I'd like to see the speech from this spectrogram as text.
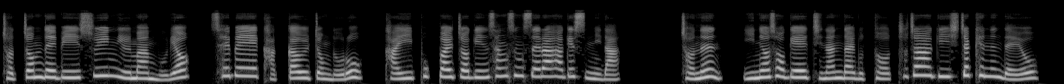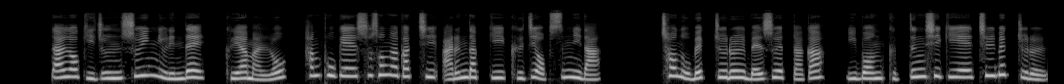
저점 대비 수익률만 무려 3배에 가까울 정도로 가히 폭발적인 상승세라 하겠습니다. 저는 이 녀석에 지난달부터 투자하기 시작했는데요. 달러 기준 수익률인데 그야말로 한 폭의 수송아같이 아름답기 그지 없습니다. 1500주를 매수했다가 이번 급등 시기에 700주를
